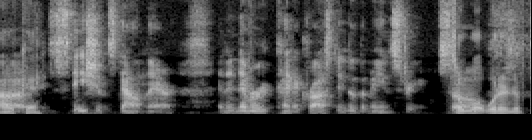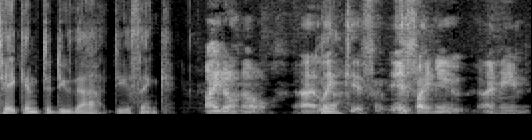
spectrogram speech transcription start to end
uh, Okay. stations down there, and it never kind of crossed into the mainstream. So, So, what would it have taken to do that? Do you think? I don't know. Uh, like if if I knew, I mean,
